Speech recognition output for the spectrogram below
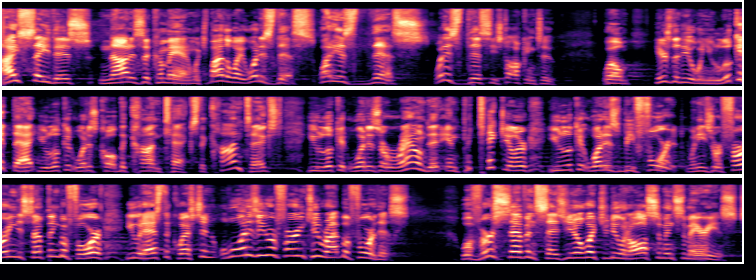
I say this not as a command, which, by the way, what is this? What is this? What is this he's talking to? Well, here's the deal. When you look at that, you look at what is called the context. The context, you look at what is around it. In particular, you look at what is before it. When he's referring to something before, you would ask the question, well, what is he referring to right before this? Well, verse 7 says, you know what? You're doing awesome in some areas.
